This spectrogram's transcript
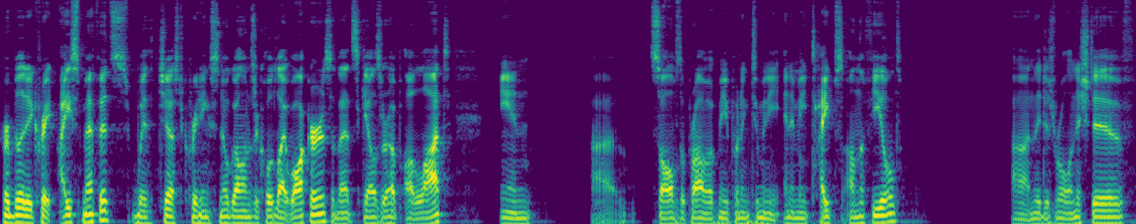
her ability to create ice mephits with just creating snow golems or coldlight walkers, so that scales her up a lot and uh, solves the problem of me putting too many enemy types on the field. Uh, and they just roll initiative.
